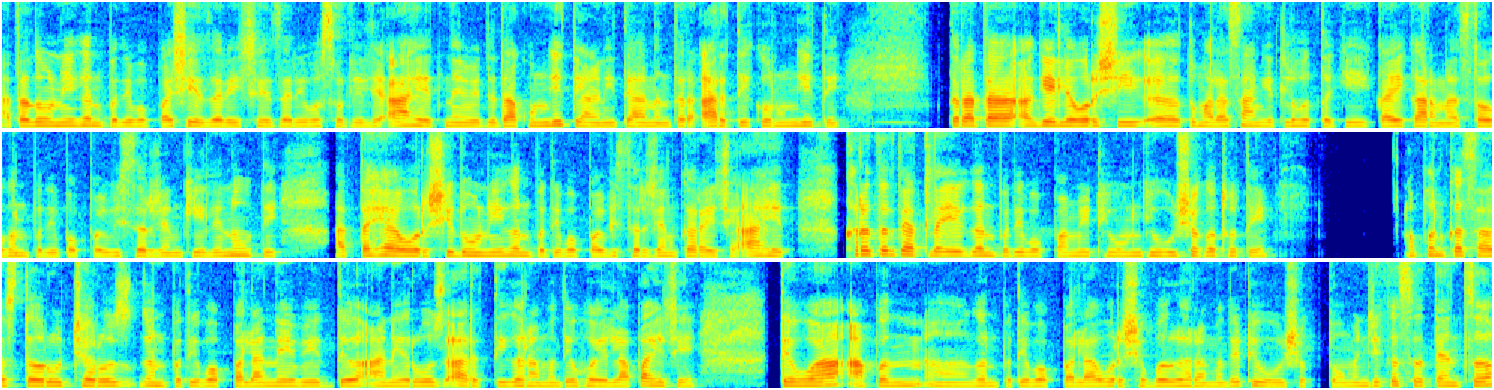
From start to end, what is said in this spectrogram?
आता दोन्ही गणपती बाप्पा शेजारी शेजारी बसवलेले आहेत नैवेद्य दाखवून घेते आणि त्यानंतर आरती करून घेते. तर आता गेल्या वर्षी तुम्हाला सांगितलं होतं की काही कारणास्तव गणपती बाप्पा विसर्जन केले नव्हते. आता ह्या वर्षी दोन्ही गणपती बाप्पा विसर्जन करायचे आहेत. खरं तर त्यातला एक गणपती बाप्पा मी ठेवून घेऊ शकत होते. पण कसं असतं रोजच्या रोज गणपती बाप्पाला नैवेद्य आणि रोज आरती घरामध्ये व्हायला पाहिजे. तेव्हा आपण गणपती बाप्पाला वर्षभर घरामध्ये ठेवू शकतो. म्हणजे कसं त्यांचं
